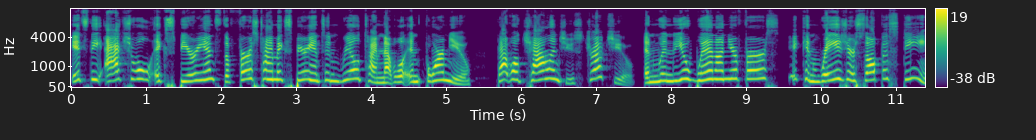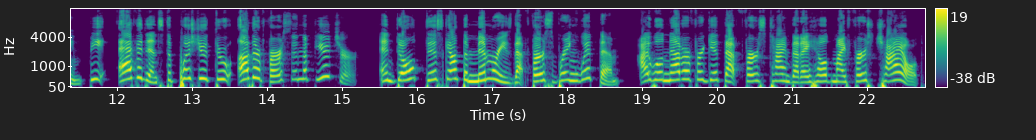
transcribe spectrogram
It's the actual experience, the first time experience in real time that will inform you, that will challenge you, stretch you. And when you win on your first, it can raise your self esteem, be evidence to push you through other firsts in the future. And don't discount the memories that first bring with them. I will never forget that first time that I held my first child.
